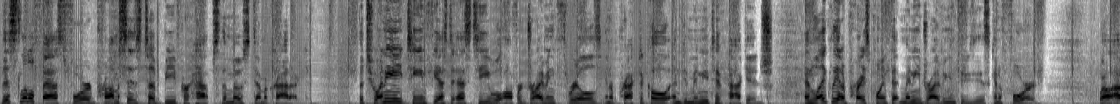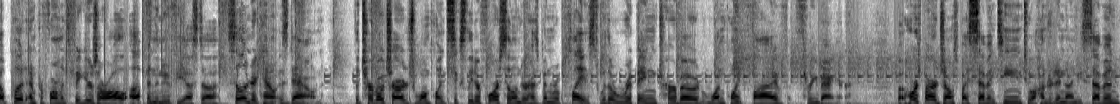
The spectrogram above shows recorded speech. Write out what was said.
this little fast Ford promises to be perhaps the most democratic. The 2018 Fiesta ST will offer driving thrills in a practical and diminutive package, and likely at a price point that many driving enthusiasts can afford. While output and performance figures are all up in the new Fiesta, cylinder count is down. The turbocharged 1.6 liter four cylinder has been replaced with a ripping turboed 1.5 three banger. But horsepower jumps by 17 to 197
